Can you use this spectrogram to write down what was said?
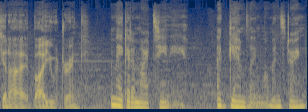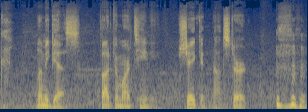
Can I buy you a drink? Make it a martini. A gambling woman's drink. Let me guess. Vodka martini. Shaken, not stirred.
